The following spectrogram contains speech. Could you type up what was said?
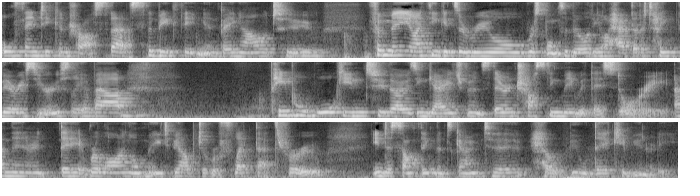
authentic and trust that's the big thing and being able to for me i think it's a real responsibility i have that i take very seriously about people walk into those engagements they're entrusting me with their story and they're they're relying on me to be able to reflect that through into something that's going to help build their community.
